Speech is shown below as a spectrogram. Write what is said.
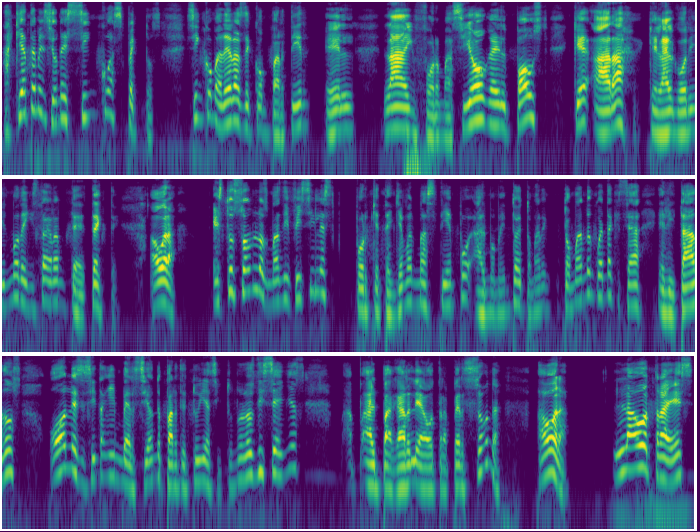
Aquí ya te mencioné cinco aspectos, cinco maneras de compartir el, la información, el post que hará que el algoritmo de Instagram te detecte. Ahora, estos son los más difíciles porque te llevan más tiempo al momento de tomar, tomando en cuenta que sean editados o necesitan inversión de parte tuya si tú no los diseñas al pagarle a otra persona. Ahora, la otra es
